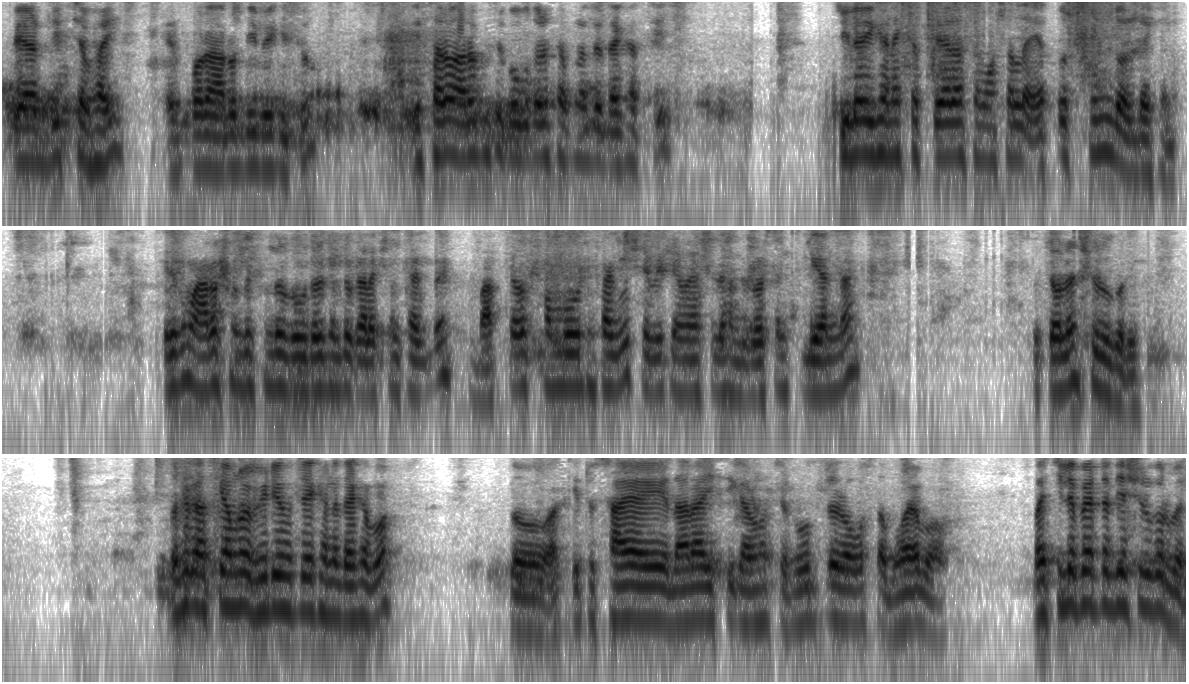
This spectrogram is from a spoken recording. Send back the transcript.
পেয়ার দিচ্ছে ভাই এরপরে আরও দিবে কিছু। এছাড়াও আরও কিছু কবুতর আছে আপনাদের দেখাচ্ছি। চিলা এখানে একটা পেয়ার আছে মাসাল্লাহ এত সুন্দর দেখেন। এরকম আরও সুন্দর সুন্দর কবুতর কিন্তু কালেকশন থাকবে। বাচ্চাও সম্ভবত থাকবে সে বিষয়ে আমি আসলে হান্ড্রেড পার্সেন্ট ক্লিয়ার না। তো চলেন শুরু করি। দর্শক আজকে আমরা ভিডিও হচ্ছে এখানে দেখাবো। তো আজকে একটু ছায়ায় দাঁড়াইছি কারণ হচ্ছে রৌদ্রের অবস্থা ভয়াবহ। ভাই চিলে পেয়ারটা দিয়ে শুরু করবেন?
